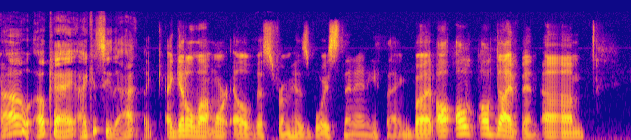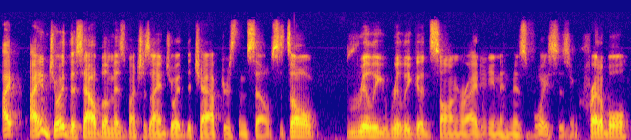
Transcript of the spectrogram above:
Oh, okay. I could see that. Like I get a lot more Elvis from his voice than anything, but I'll I'll, I'll dive in. Um, I I enjoyed this album as much as I enjoyed the chapters themselves. It's all really really good songwriting, and his voice is incredible.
